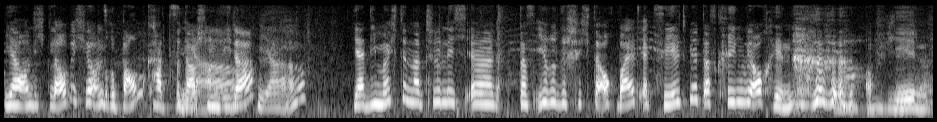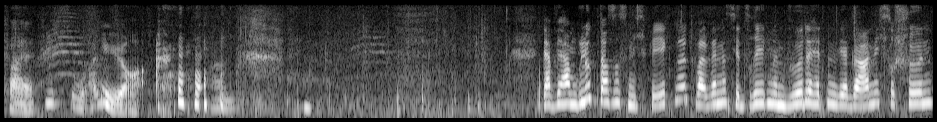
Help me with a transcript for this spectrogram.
Ja, und ich glaube, ich höre unsere Baumkatze da schon wieder. Ja. Ja, die möchte natürlich, äh, dass ihre Geschichte auch bald erzählt wird. Das kriegen wir auch hin. Auf jeden Fall. Ja. Ja, wir haben Glück, dass es nicht regnet, weil wenn es jetzt regnen würde, hätten wir gar nicht so schön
